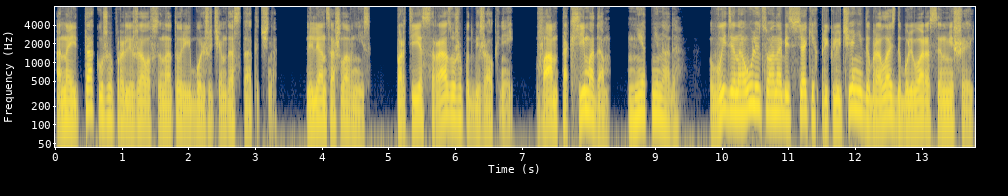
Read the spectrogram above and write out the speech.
Она и так уже пролежала в санатории больше, чем достаточно. Лилиан сошла вниз. Портье сразу же подбежал к ней. «Вам такси, мадам?» «Нет, не надо». Выйдя на улицу, она без всяких приключений добралась до бульвара Сен-Мишель.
